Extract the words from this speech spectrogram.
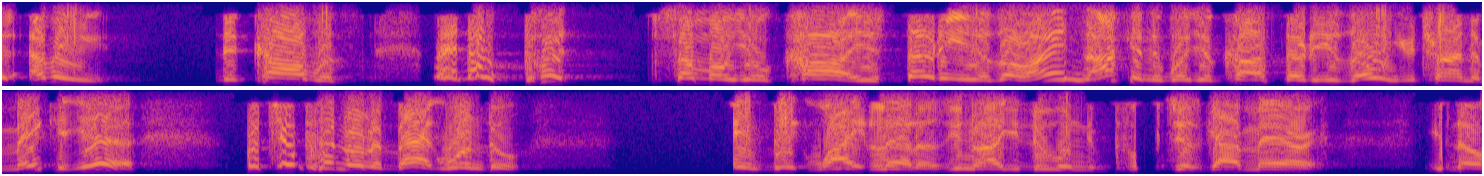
I mean, the car was, man, don't put some on your car. He's 30 years old. I ain't knocking it when your car's 30 years old and you're trying to make it, yeah. But you're putting on the back window in big white letters. You know how you do when you just got married, you know,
